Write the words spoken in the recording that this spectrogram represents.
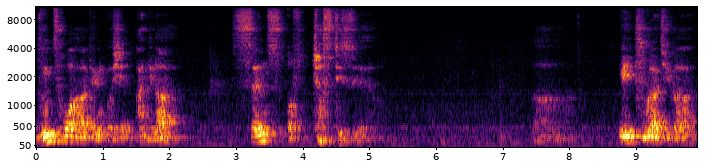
문서화된 것이 아니라 sense of justice예요. 아, 이두 가지가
